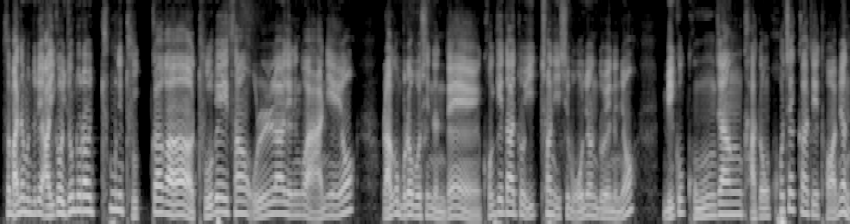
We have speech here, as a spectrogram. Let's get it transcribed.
그래서 많은 분들이 아 이거 이 정도라면 충분히 주가가 두 배 이상 올라야 되는 거 아니에요? 라고 물어보시는데 거기다 또 2025년도에는요 미국 공장 가동 호재까지 더하면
